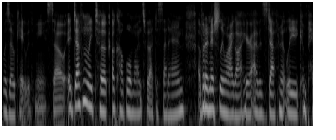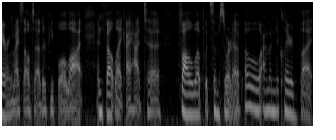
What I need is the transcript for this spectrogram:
was okay with me. So it definitely took a couple months for that to set in. But initially, when I got here, I was definitely comparing myself to other people a lot and felt like I had to follow up with some sort of, oh, I'm undeclared, but,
